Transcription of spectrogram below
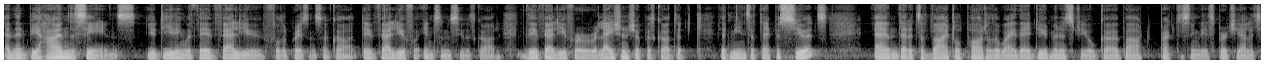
And then behind the scenes, you're dealing with their value for the presence of God, their value for intimacy with God, their value for a relationship with God that, that means that they pursue it and that it's a vital part of the way they do ministry or go about practicing their spirituality.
